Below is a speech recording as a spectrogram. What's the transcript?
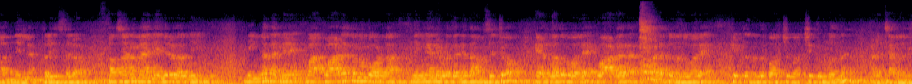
വന്നില്ല. പ്രൈസലോ അവസാനം മാനേജർ പറഞ്ഞ് നിങ്ങൾ തന്നെ വാ- വാടകയ്ക്കൊന്നും പോകണ്ട നിങ്ങൾ ഇവിടെ തന്നെ താമസിച്ചോ? ഉള്ളതുപോലെ വാടക അടക്കുന്നത് പോലെ കിട്ടുന്നത് കുറച്ച് കുറച്ച് കൊണ്ടുവന്ന് അടച്ചാൽ മതി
